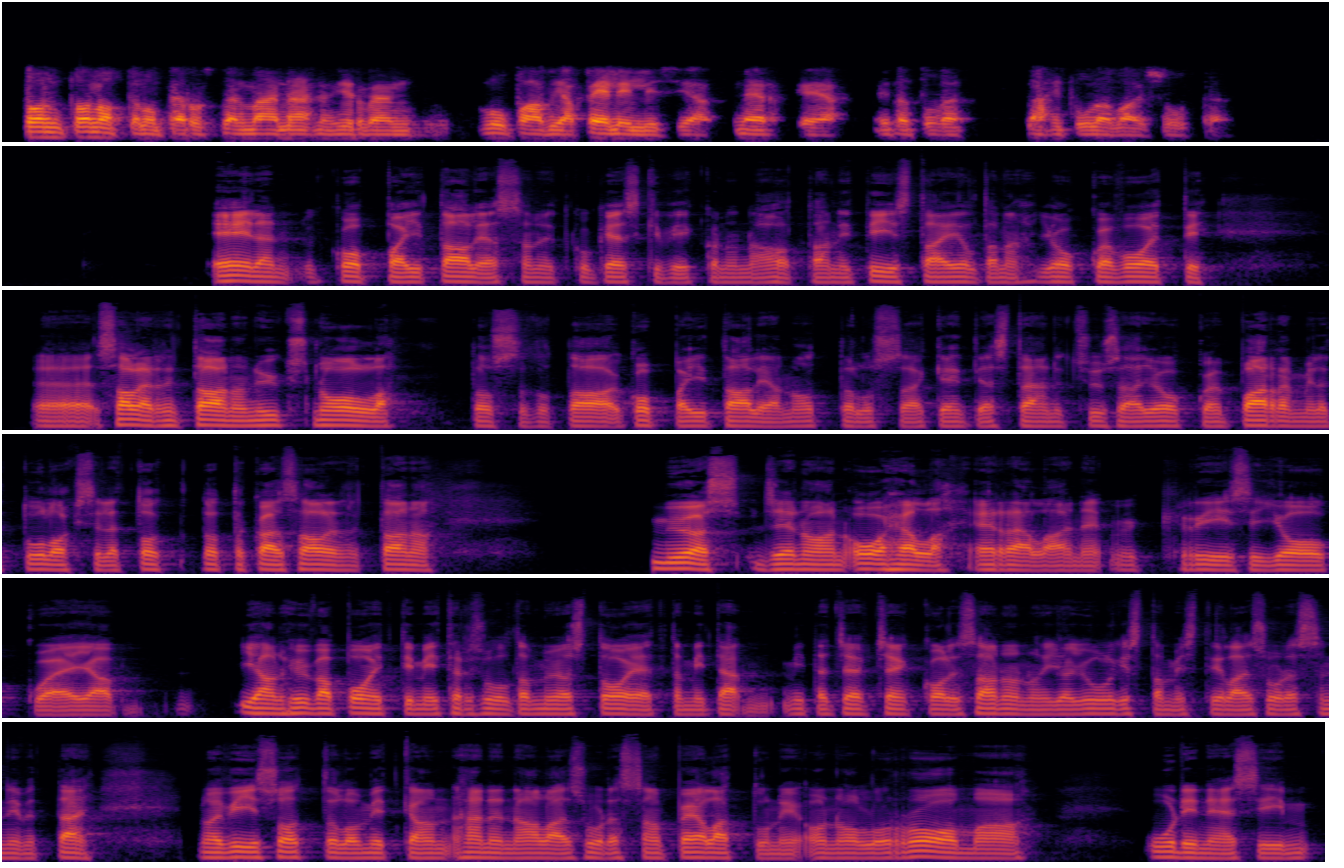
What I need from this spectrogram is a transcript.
ton, ton ottelun perusteella mä en nähnyt hirveän lupaavia pelillisiä merkkejä, mitä tulee lähitulevaisuuteen. Eilen Koppa Italiassa nyt kun keskiviikkona nauhoittaa, niin tiistai-iltana joukkue voitti Salernitanan 1-0 tuossa tota, Coppa Italian ottelussa ja kenties tämä nyt sysää joukkojen paremmille tuloksille. Tot, totta kai Salernitana myös Genoan ohella eräänlainen kriisijoukkue ja ihan hyvä pointti Mitri sulta myös toi, että mitä, mitä Jevchenko oli sanonut jo julkistamistilaisuudessa, nimittäin noin viisi ottelua, mitkä on hänen alaisuudessaan pelattu, niin on ollut Roomaa,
